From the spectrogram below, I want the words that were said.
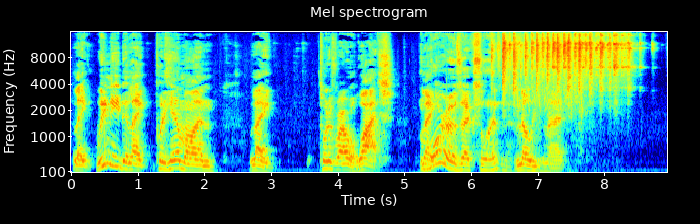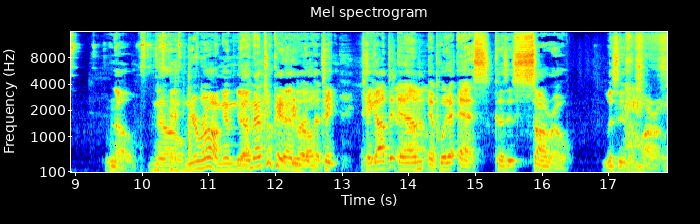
Like we need to like put him on like twenty four hour watch. Like Mauro's excellent. no, he's not. No, No, you're wrong, and, and that's okay to be no, wrong. Take take out the M and put an S because it's sorrow. Listen tomorrow.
